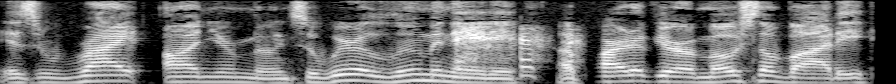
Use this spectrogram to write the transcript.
is right on your moon. So we're illuminating a part of your emotional body.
